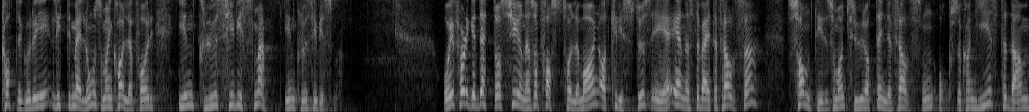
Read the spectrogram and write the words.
kategori litt imellom som han kaller for inklusivisme. inklusivisme. Og Ifølge dette synet så fastholder man at Kristus er eneste vei til frelse, samtidig som man tror at denne frelsen også kan gis til dem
